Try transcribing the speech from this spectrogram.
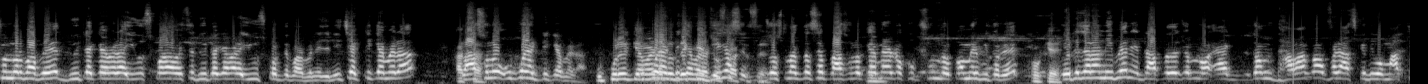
সুন্দরভাবে দুইটা ক্যামেরা ইউজ করা হয়েছে দুইটা ক্যামেরা ইউজ করতে পারবেন। এই যে নিচে একটি ক্যামেরা প্লাস হলো উপরে একটি ক্যামেরা উপরের উপরে ক্যামেরাটা তো দেখতে ঠিক আছে? জোস লাগতেছে প্লাস হলো ক্যামেরাটা খুব সুন্দর কমের ভিতরে। এটা যারা নিবেন এটা আপনাদের জন্য একদম ধামাকা অফারে আজকে দিব মাত্র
